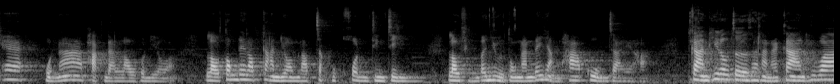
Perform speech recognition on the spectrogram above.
แค่หัวหน้าผลักดันเราคนเดียวอะเราต้องได้รับการยอมรับจากทุกคนจริง ๆ เราถึงมาอยู่ตรงนั้นได้อย่างภาคภูมิใจค่ะ การที่เราเจอสถานการณ์ที่ว่า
